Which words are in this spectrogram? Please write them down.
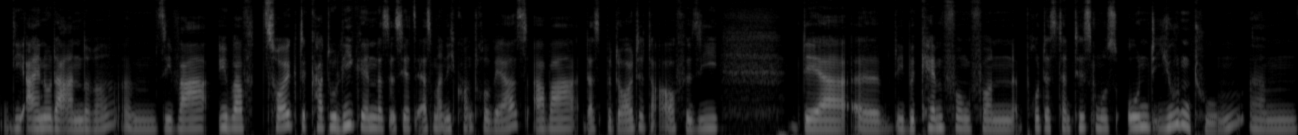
die ein oder andere. Ähm, sie war überzeugte Katholikin, das ist jetzt erstmal nicht kontrovers, aber das bedeutete auch für sie der äh, die Bekämpfung von Protestantismus und Judentum. Ähm, mhm.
